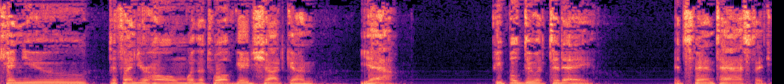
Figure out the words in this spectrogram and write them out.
Can you defend your home with a 12 gauge shotgun? Yeah. People do it today. It's fantastic.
